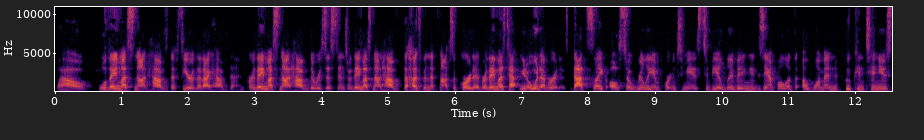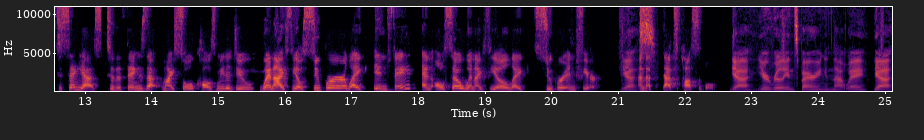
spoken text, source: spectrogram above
wow, well, they must not have the fear that I have then, or they must not have the resistance, or they must not have the husband that's not supportive, or they must have, you know, whatever it is. That's like also really important to me is to be a living example of a woman who continues to say yes to the things that my soul calls me to do when I feel super like in faith and also when I feel like super in fear. Yes. And that that's possible. Yeah, you're really inspiring in that way. Yeah,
